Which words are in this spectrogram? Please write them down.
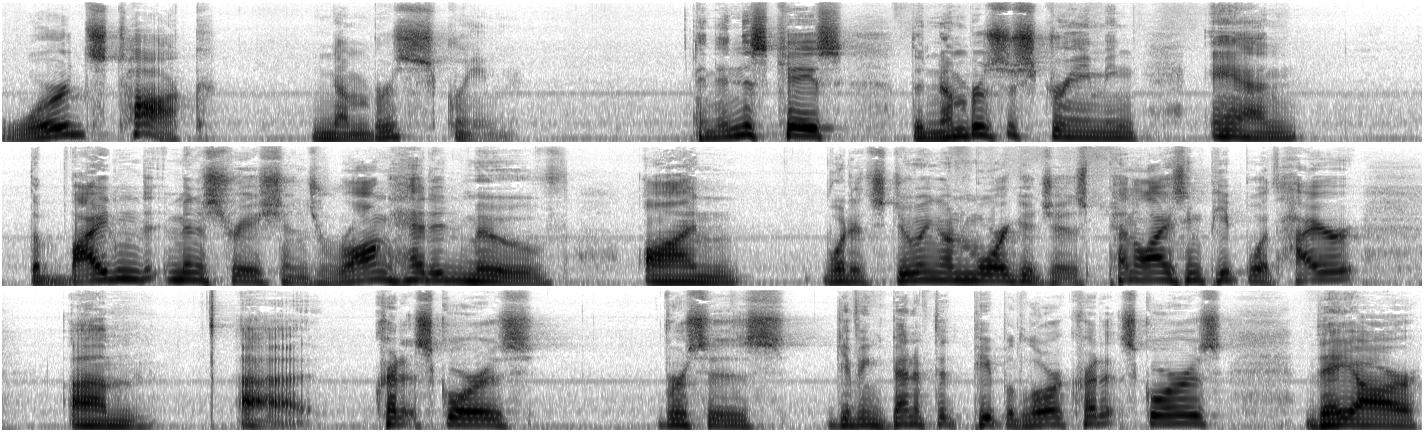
words talk, numbers scream. And in this case, the numbers are screaming, and the Biden administration's wrong-headed move on what it's doing on mortgages, penalizing people with higher um, uh, credit scores versus giving benefit to people with lower credit scores, they are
